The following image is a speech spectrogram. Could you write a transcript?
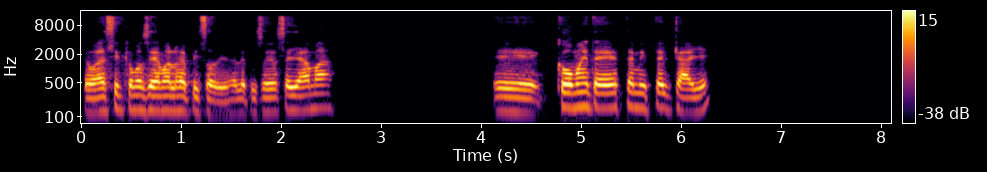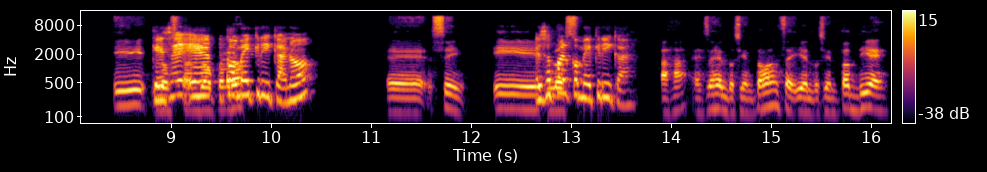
Te voy a decir cómo se llaman los episodios. El episodio se llama eh, Cómete este Mr. Calle. Y que ese es Come Crica, ¿no? Eh, sí. Y Eso fue el Come Crica. Ajá, ese es el 211 y el 210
